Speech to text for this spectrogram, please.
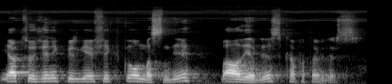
iatrojenik bir gevşeklik olmasın diye bağlayabiliriz, kapatabiliriz.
